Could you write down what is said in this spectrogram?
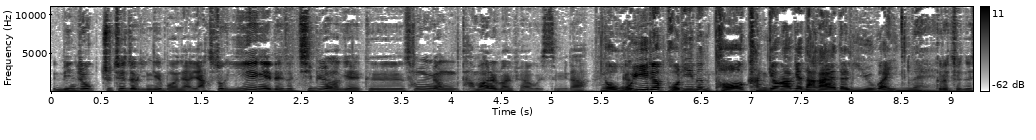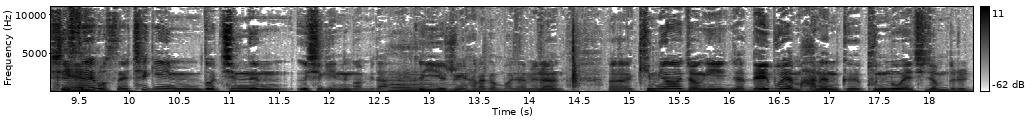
민족 주체적인 게 뭐냐 약속 이행에 대해서 집요하게 그 성명 담화를 발표하고 있습니다. 그러니까 오히려 본인은 더 강경하게 나가야 될 이유가 있네. 그렇죠. 이제 실세로서의 예. 책임도 짓는 의식이 있는 겁니다. 음. 그 이유 중에 하나가 뭐냐면은 어, 김여정이 이제 내부의 많은 그 분노의 지점들을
